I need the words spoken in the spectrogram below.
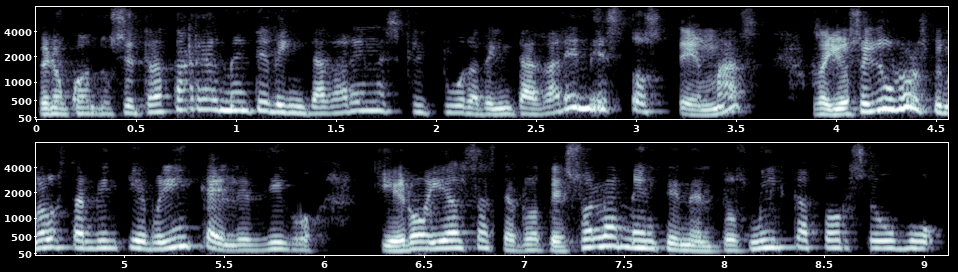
Pero cuando se trata realmente de indagar en la escritura, de indagar en estos temas, o sea, yo soy uno de los primeros también que brinca y les digo, quiero ir al sacerdote. Solamente en el 2014 hubo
